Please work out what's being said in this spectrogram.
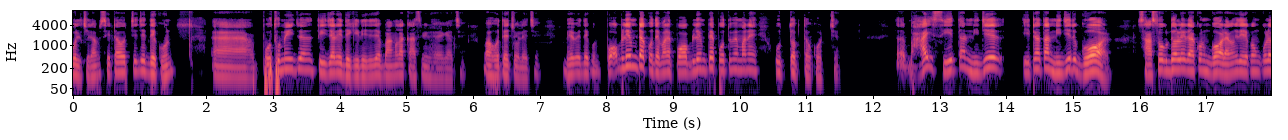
বলছিলাম সেটা হচ্ছে যে দেখুন প্রথমেই যে টিজারে দেখিয়ে দিয়েছে যে বাংলা কাশ্মীর হয়ে গেছে বা হতে চলেছে। ভেবে দেখুন প্রবলেমটা কোথায়? মানে প্রবলেমটা প্রথমে মানে উত্তপ্ত করছে। ভাই সে তার নিজের এটা তার নিজের গড়। শাসক দলের এখন গড়। এখন যদি এরকম করে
